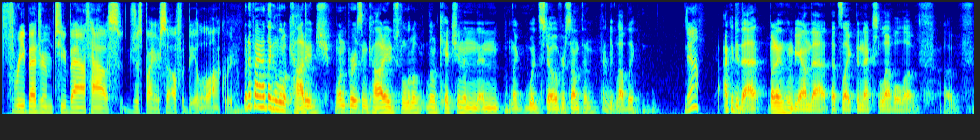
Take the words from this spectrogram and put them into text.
three bedroom, two bath house just by yourself would be a little awkward. What if I had like a little cottage, one person cottage with a little little kitchen and, and like wood stove or something? That'd be lovely. Yeah. I could do that, but anything beyond that, that's like the next level of of.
